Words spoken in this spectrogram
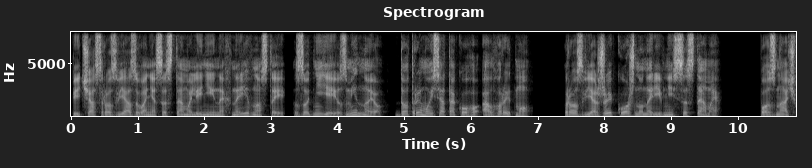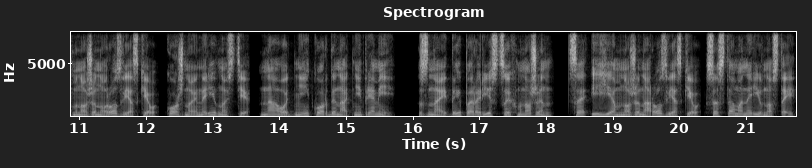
під час розв'язування системи лінійних нерівностей з однією змінною дотримуйся такого алгоритму. Розв'яжи кожну нерівність системи. Познач множину розв'язків кожної нерівності на одній координатній прямій. Знайди переріз цих множин. Це і є множина розв'язків системи нерівностей.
